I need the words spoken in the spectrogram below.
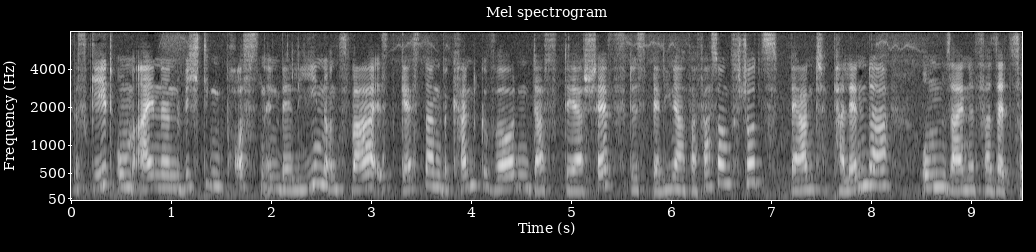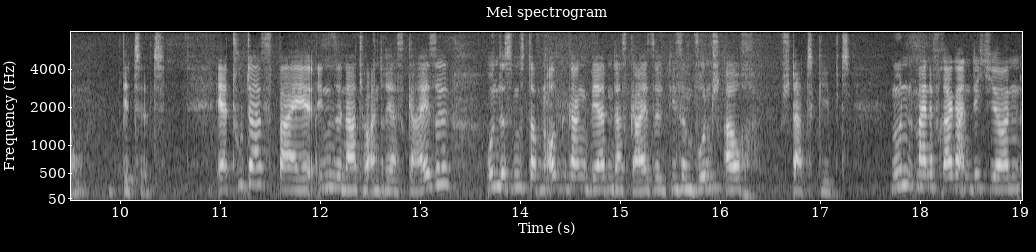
Es geht um einen wichtigen Posten in Berlin. Und zwar ist gestern bekannt geworden, dass der Chef des Berliner Verfassungsschutzes, Bernd Palender, um seine Versetzung bittet. Er tut das bei Innensenator Andreas Geisel und es muss davon ausgegangen werden, dass Geisel diesem Wunsch auch stattgibt. Nun meine Frage an dich, Jörn.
